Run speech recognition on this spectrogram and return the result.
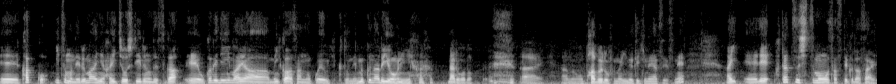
えーかっこいつも寝る前に拝聴しているのですが、えーおかげで今や三河さんの声を聞くと眠くなるように なるほど。はい。あの、パブロフの犬的なやつですね。はい。えーで、2つ質問をさせてください。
